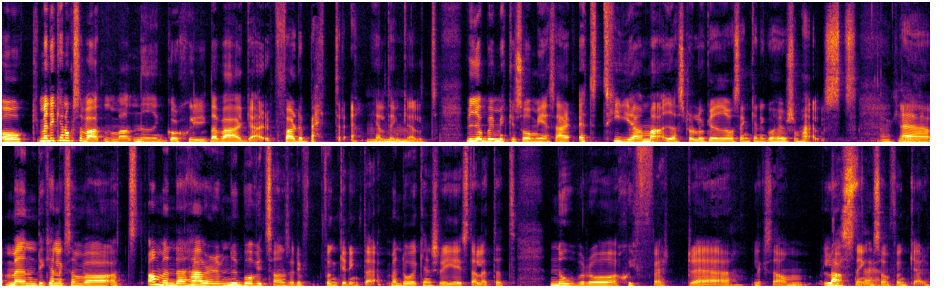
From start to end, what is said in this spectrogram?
och, men det kan också vara att man, ni går skilda vägar för det bättre, helt Mm. enkelt. Vi jobbar ju mycket så med så här, ett tema i astrologi och sen kan det gå hur som helst. Okej. Eh, men det kan liksom vara att, ja men den här, nu bor vi tillsammans och det funkar inte. Men då kanske det är istället ett Nor och Schyffert eh, liksom, lösning som funkar.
